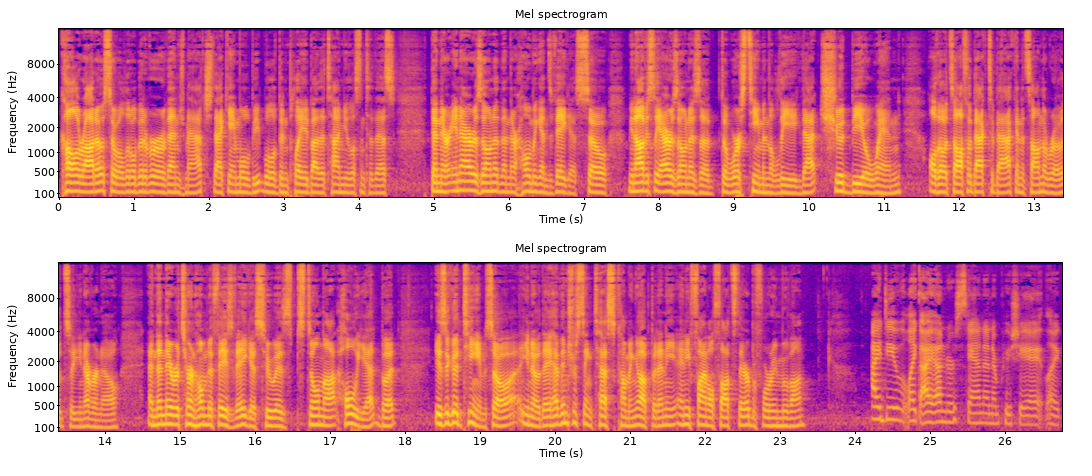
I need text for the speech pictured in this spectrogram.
Colorado, so a little bit of a revenge match. That game will be will have been played by the time you listen to this. Then they're in Arizona. Then they're home against Vegas. So, I mean, obviously, Arizona is the worst team in the league. That should be a win, although it's off a back to back and it's on the road, so you never know. And then they return home to face Vegas, who is still not whole yet, but is a good team. So uh, you know they have interesting tests coming up. But any any final thoughts there before we move on? I do like I understand and appreciate like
